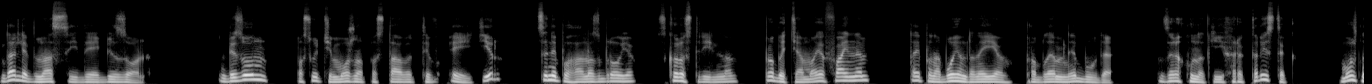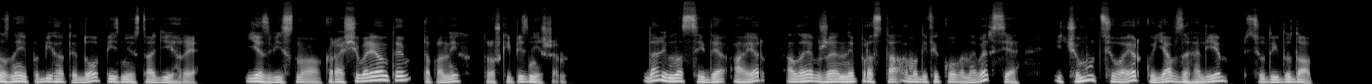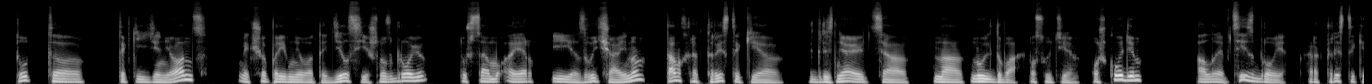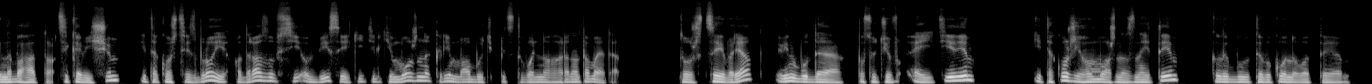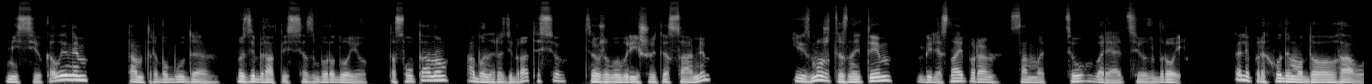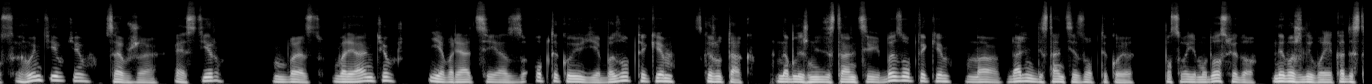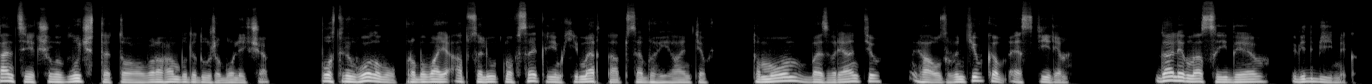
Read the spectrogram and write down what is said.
Далі в нас йде бізон. Бізон, по суті, можна поставити в A-тір. Це непогана зброя, скорострільна, пробиття має файне, та й по набоям до неї проблем не буде. За рахунок її характеристик можна з нею побігати до пізньої стадії гри. Є, звісно, кращі варіанти, та про них трошки пізніше. Далі в нас йде AR, але вже не проста, а модифікована версія. І чому цю AR-ку я взагалі сюди додав? Тут е, такий є нюанс, якщо порівнювати DLC-шну зброю, ту ж саму AR, і звичайно, там характеристики відрізняються на 0,2 по суті по шкоді, але в цій зброї характеристики набагато цікавіші, і також в цій зброї одразу всі обвіси, які тільки можна, крім, мабуть, підствольного гранатомета. Тож цей варіант він буде по суті в A-тірі, і також його можна знайти, коли будете виконувати місію Калини. Там треба буде розібратися з бородою та султаном, або не розібратися, це вже ви вирішуєте самі, і зможете знайти біля снайпера саме цю варіацію зброї. Далі переходимо до гаус гвинтівки, це вже S-тір, без варіантів. Є варіація з оптикою, є без оптики. Скажу так, на ближній дистанції без оптики, на дальній дистанції з оптикою. По своєму досвіду, неважливо, яка дистанція, якщо ви влучите, то ворогам буде дуже боляче. Постріл в голову пробиває абсолютно все, крім хімер та псевдогігантів. тому без варіантів гаус гвинтівка в S-тірі. Далі в нас йде відбійник.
